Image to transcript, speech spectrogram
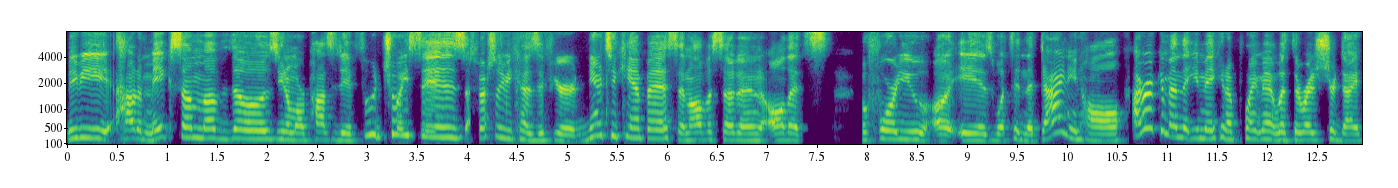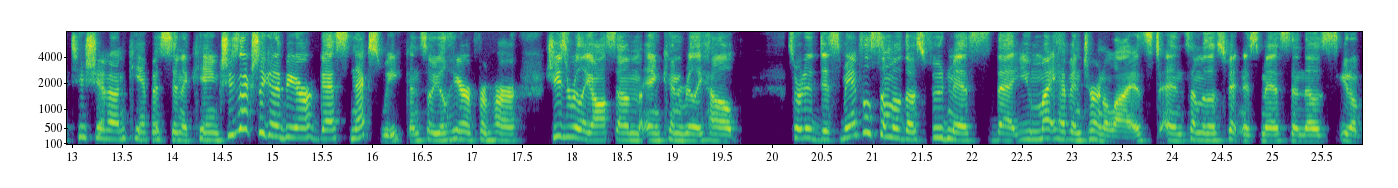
maybe how to make some of those, you know, more positive food choices, especially because if you're new to campus and all of a sudden all that's before you uh, is what's in the dining hall, I recommend that you make an appointment with the registered dietitian on campus in a King. She's actually going to be our guest next week. And so you'll hear from her. She's really awesome and can really help sort of dismantle some of those food myths that you might have internalized and some of those fitness myths and those, you know,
